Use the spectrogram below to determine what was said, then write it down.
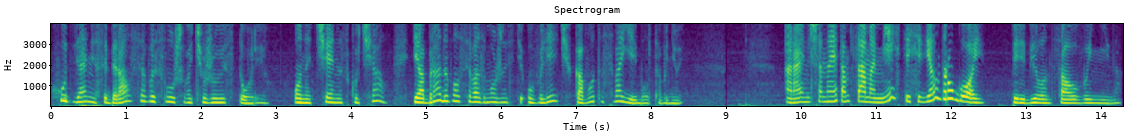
Худзя не собирался выслушивать чужую историю. Он отчаянно скучал и обрадовался возможности увлечь кого-то своей болтовней. «Раньше на этом самом месте сидел другой», — перебил он Сао Вэнина.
